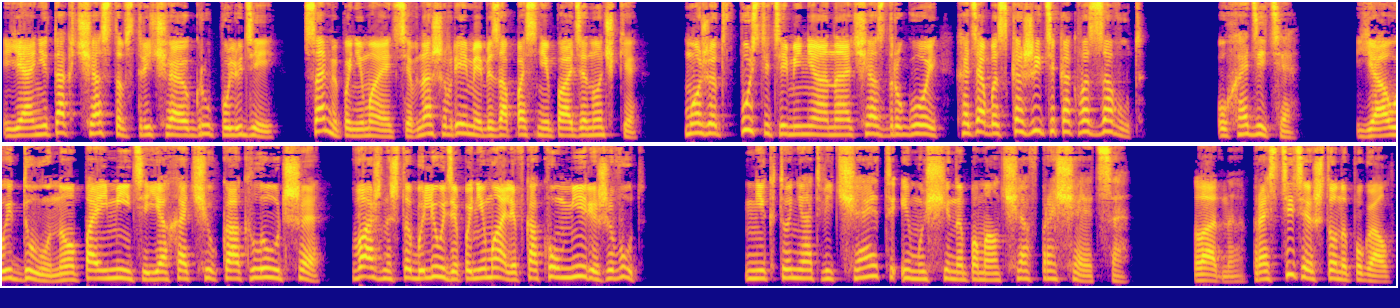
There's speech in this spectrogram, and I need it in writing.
«Я не так часто встречаю группу людей. Сами понимаете, в наше время безопаснее поодиночке. Может, впустите меня на час-другой, хотя бы скажите, как вас зовут?» «Уходите». «Я уйду, но поймите, я хочу как лучше. Важно, чтобы люди понимали, в каком мире живут». Никто не отвечает, и мужчина, помолчав, прощается. «Ладно, простите, что напугал».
